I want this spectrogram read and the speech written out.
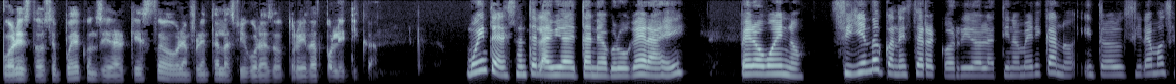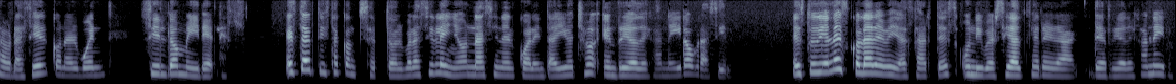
Por esto, se puede considerar que esta obra enfrenta a las figuras de autoridad política. Muy interesante la vida de Tania Bruguera, ¿eh? Pero bueno, Siguiendo con este recorrido latinoamericano, introduciremos a Brasil con el buen Sildo Meireles. Este artista conceptual brasileño nace en el 48 en Río de Janeiro, Brasil. Estudió en la Escuela de Bellas Artes, Universidad Federal de Río de Janeiro.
